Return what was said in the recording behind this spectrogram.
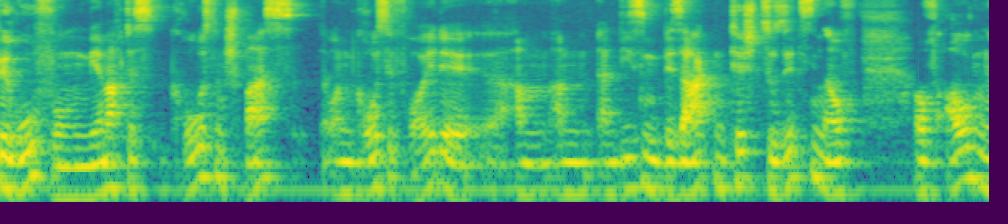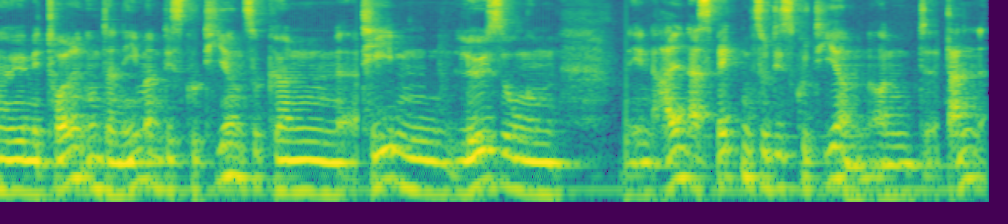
Berufung. Mir macht es großen Spaß und große Freude, äh, am, am, an diesem besagten Tisch zu sitzen, auf, auf Augenhöhe mit tollen Unternehmern diskutieren zu können, Themen, Lösungen in allen Aspekten zu diskutieren und dann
